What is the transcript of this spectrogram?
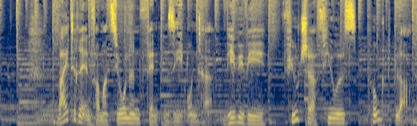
Weitere Informationen finden Sie unter www.futurefuels.blog.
